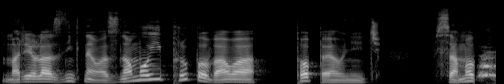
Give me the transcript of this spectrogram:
Mariola zniknęła z domu i próbowała popełnić samobójstwo.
